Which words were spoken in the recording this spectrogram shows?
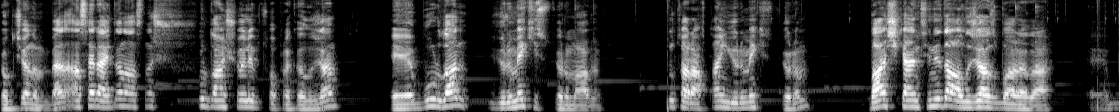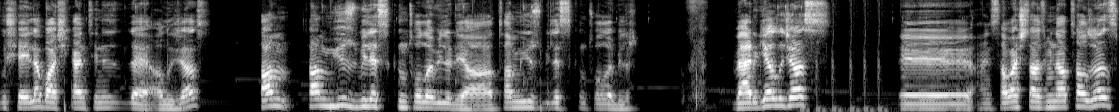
Yok canım. Ben Aseray'dan aslında şuradan şöyle bir toprak alacağım. Ee, buradan yürümek istiyorum abi. Bu taraftan yürümek istiyorum. Başkentini de alacağız bu arada. Ee, bu şeyle başkentini de alacağız. Tam tam 100 bile sıkıntı olabilir ya. Tam 100 bile sıkıntı olabilir. Vergi alacağız. Ee, hani savaş tazminatı alacağız.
